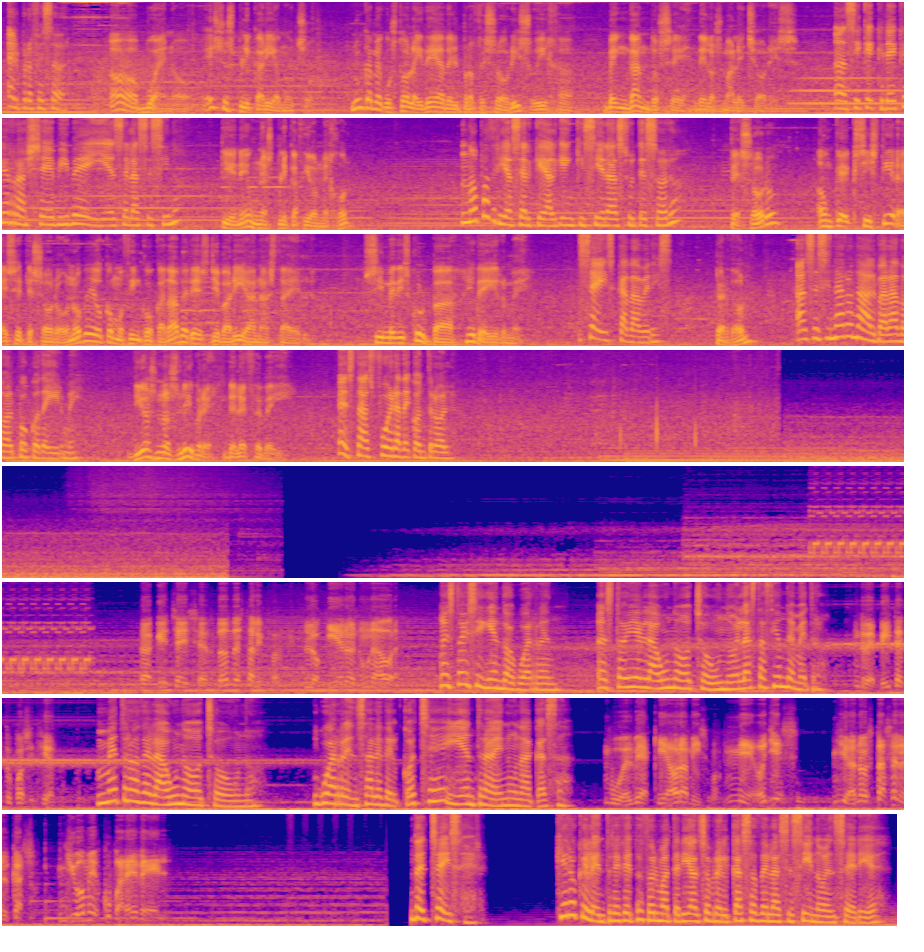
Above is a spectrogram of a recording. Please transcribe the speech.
El profesor. Oh, bueno, eso explicaría mucho. Nunca me gustó la idea del profesor y su hija vengándose de los malhechores. ¿Así que cree que Rache vive y es el asesino? ¿Tiene una explicación mejor? ¿No podría ser que alguien quisiera su tesoro? ¿Tesoro? Aunque existiera ese tesoro, no veo cómo cinco cadáveres llevarían hasta él. Si me disculpa, he de irme. Seis cadáveres. ¿Perdón? Asesinaron a Alvarado al poco de irme. Dios nos libre del FBI. Estás fuera de control. Aquí, Chaser. ¿Dónde está el informe? Lo quiero en una hora. Estoy siguiendo a Warren. Estoy en la 181, en la estación de metro. Repite tu posición. Metro de la 181. Warren sale del coche y entra en una casa. Vuelve aquí ahora mismo. ¿Me oyes? Ya no estás en el caso. Yo me ocuparé de él. De Chaser. Quiero que le entregue todo el material sobre el caso del asesino en serie.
